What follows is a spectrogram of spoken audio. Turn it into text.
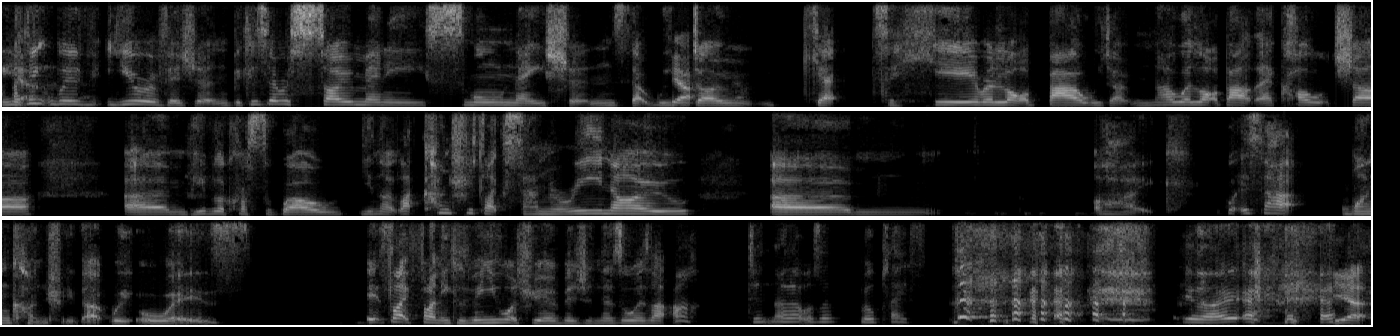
I think with Eurovision, because there are so many small nations that we Yeah. don't get to hear a lot about, we don't know a lot about their culture. Um, people across the world, you know, like countries like San Marino, um, like what is that one country that we always? It's like funny because when you watch Eurovision, there's always like, oh, didn't know that was a real place. you know, yeah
